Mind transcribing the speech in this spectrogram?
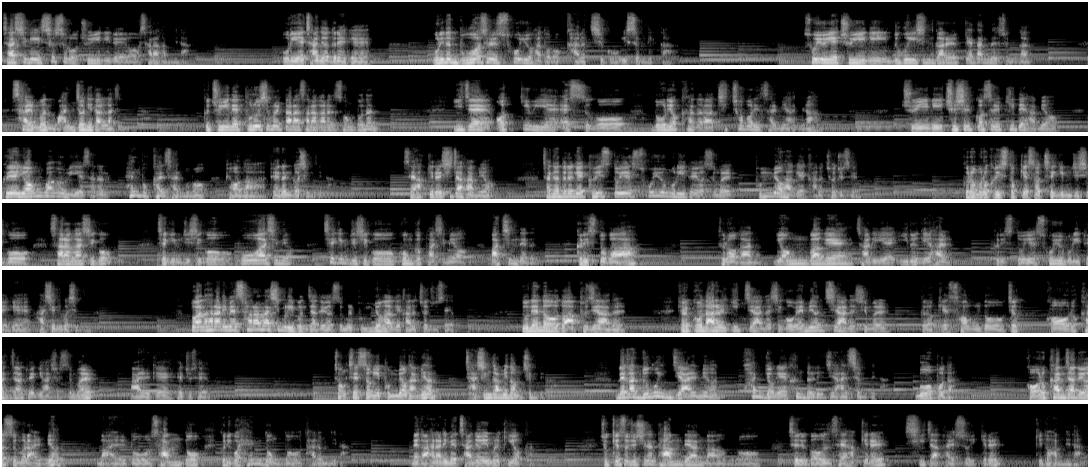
자신이 스스로 주인이 되어 살아갑니다. 우리의 자녀들에게 우리는 무엇을 소유하도록 가르치고 있습니까? 소유의 주인이 누구이신가를 깨닫는 순간 삶은 완전히 달라집니다. 그 주인의 부르심을 따라 살아가는 성도는 이제 얻기 위해 애쓰고 노력하느라 지쳐버린 삶이 아니라 주인이 주실 것을 기대하며 그의 영광을 위해 사는 행복한 삶으로 변화되는 것입니다. 새 학기를 시작하며 자녀들에게 그리스도의 소유물이 되었음을 분명하게 가르쳐 주세요. 그러므로 그리스도께서 책임지시고 사랑하시고 책임지시고 보호하시며 책임지시고 공급하시며 마침내는 그리스도가 들어간 영광의 자리에 이르게 할 그리스도의 소유물이 되게 하신 것입니다. 또한 하나님의 사랑하심을 입은 자 되었음을 분명하게 가르쳐 주세요. 눈에 넣어도 아프지 않을 결코 나를 잊지 않으시고 외면치 않으심을 그렇게 성도 즉 거룩한 자 되게 하셨음을 알게 해주세요. 정체성이 분명하면 자신감이 넘칩니다. 내가 누구인지 알면 환경에 흔들리지 않습니다. 무엇보다 거룩한 자 되었음을 알면 말도 삶도 그리고 행동도 다릅니다. 내가 하나님의 자녀임을 기억하며 주께서 주시는 담대한 마음으로 즐거운 새 학기를 시작할 수 있기를 기도합니다.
